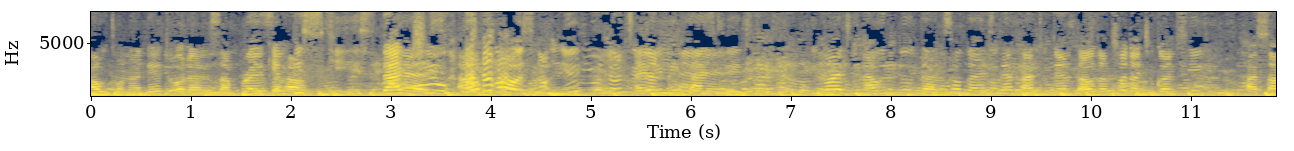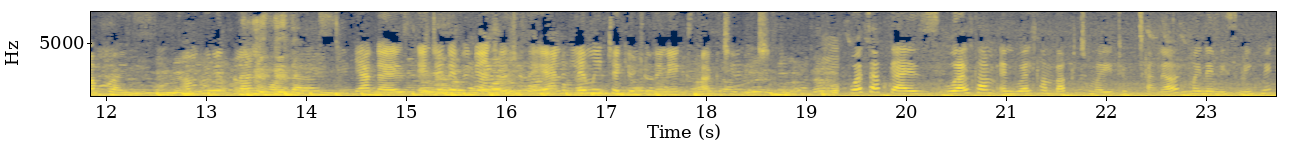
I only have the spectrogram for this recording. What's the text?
out on a date or I'll surprise her. kiss kiss. That Yes, you. of course. No, you, you don't even really. Imagine I will do that. So guys, take her to 10,000 so that you can see her surprise. I'm really planning on that. Yeah, guys, enjoy the video until to the end. Let me take you to the next activity. What's up, guys? Welcome and welcome back to my YouTube channel. My name is Mick Mick.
